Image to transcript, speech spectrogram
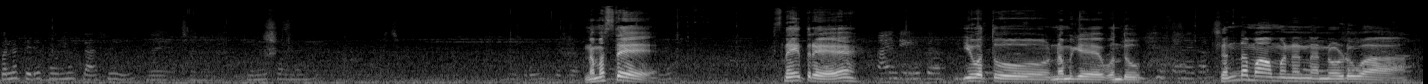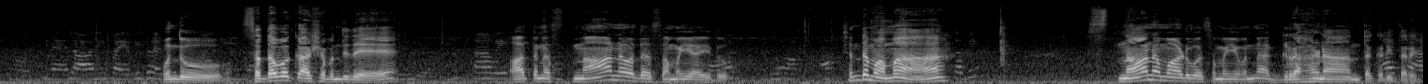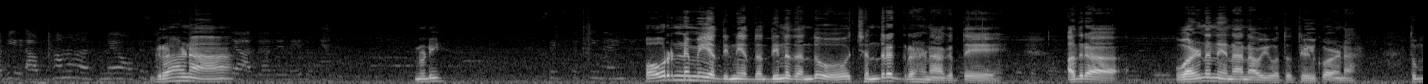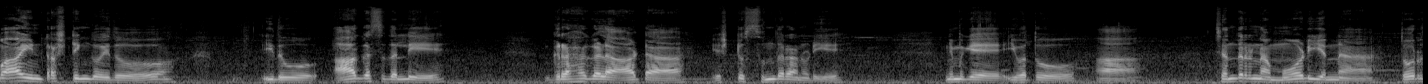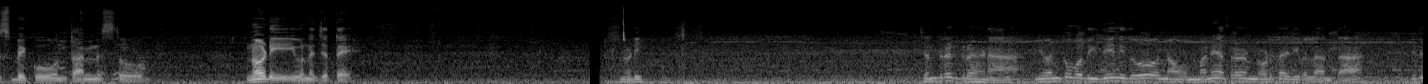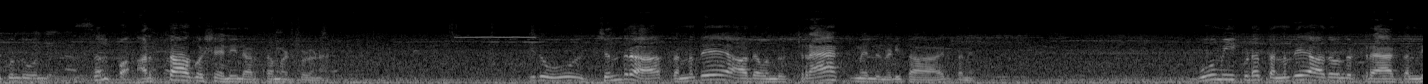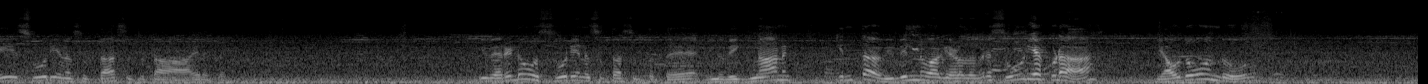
वरना तेरे फोन में फ्लैश नहीं है नहीं अच्छा नहीं मम्मी फोन में ನಮಸ್ತೆ ಸ್ನೇಹಿತರೆ ಇವತ್ತು ನಮಗೆ ಒಂದು ಚಂದಮಾಮನನ್ನ ನೋಡುವ ಒಂದು ಸದವಕಾಶ ಬಂದಿದೆ ಆತನ ಸ್ನಾನದ ಸಮಯ ಇದು ಚಂದಮಾಮ ಸ್ನಾನ ಮಾಡುವ ಸಮಯವನ್ನ ಗ್ರಹಣ ಅಂತ ಕರೀತಾರೆ ಗ್ರಹಣ. ನೋಡಿ. ಪೌರ್ಣಿಮೆಯ ದಿನ, ದಿನದಂದು ಚಂದ್ರಗ್ರಹಣ ಆಗುತ್ತೆ. ಅದರ ವರ್ಣನೆನ ನಾವು ಇವತ್ತು ತಿಳ್ಕೊಳ್ಳೋಣ. ತುಂಬ ಇಂಟ್ರೆಸ್ಟಿಂಗು ಇದು. ಇದು ಆಗಸದಲ್ಲಿ ಗ್ರಹಗಳ ಆಟ ಎಷ್ಟು ಸುಂದರ ನೋಡಿ. ನಿಮಗೆ ಇವತ್ತು, ಆ, ಚಂದ್ರನ ಮೋಡಿಯನ್ನು ತೋರಿಸ್ಬೇಕು ಅಂತ ಅನ್ನಿಸ್ತು. ನೋಡಿ ಇವನ ಜೊತೆ. ನೋಡಿ. ಚಂದ್ರಗ್ರಹಣ, ನೀವು ಅನ್ಕೋಬಹುದು ಇದೇನಿದು, ನಾವು ಮನೆ ಹತ್ರ ನೋಡ್ತಾ ಇದೀವಲ್ಲ ಅಂತ. ಇದಕ್ಕೊಂದು ಒಂದು ಸ್ವಲ್ಪ ಅರ್ಥ ಆಗೋ ಶೈಲಿಯಲ್ಲಿ ಅರ್ಥ ಮಾಡ್ಕೊಳ್ಳೋಣ. ಇದು ಚಂದ್ರ ತನ್ನದೇ ಆದ ಒಂದು ಟ್ರ್ಯಾಕ್ ಮೇಲೆ ನಡೀತಾ ಇರ್ತಾನೆ. ಭೂಮಿ ಕೂಡ ತನ್ನದೇ ಆದ ಒಂದು ಟ್ರ್ಯಾಕ್ ಅಲ್ಲಿ ಸೂರ್ಯನ ಸುತ್ತ ಸುತ್ತುತ್ತಾ ಇರುತ್ತೆ. ಇವೆರಡೂ ಸೂರ್ಯನ ಸುತ್ತ ಸುತ್ತುತ್ತೆ. ಇನ್ನು ವಿಜ್ಞಾನಕ್ಕಿಂತ ವಿಭಿನ್ನವಾಗಿ ಹೇಳೋದಾದರೆ ಸೂರ್ಯ ಕೂಡ ಯಾವುದೋ ಒಂದು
